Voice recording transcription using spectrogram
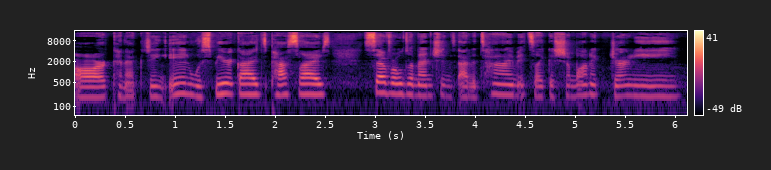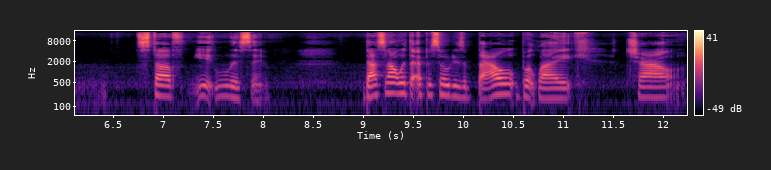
are connecting in with spirit guides, past lives, several dimensions at a time. It's like a shamanic journey stuff. It, listen, that's not what the episode is about, but like, child,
